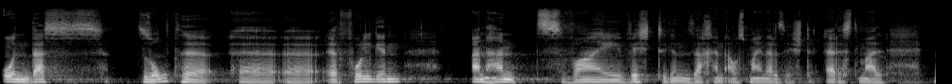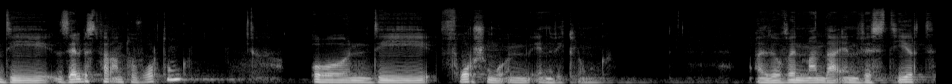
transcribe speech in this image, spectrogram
und das sollte äh, äh, erfolgen anhand zwei wichtigen Sachen aus meiner Sicht. Erstmal die Selbstverantwortung und die Forschung und Entwicklung. Also wenn man da investiert,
